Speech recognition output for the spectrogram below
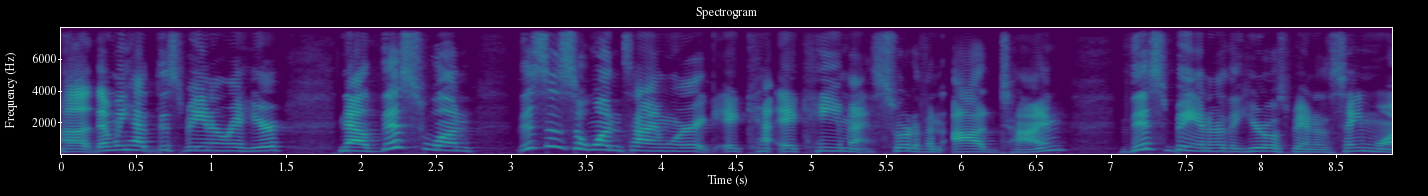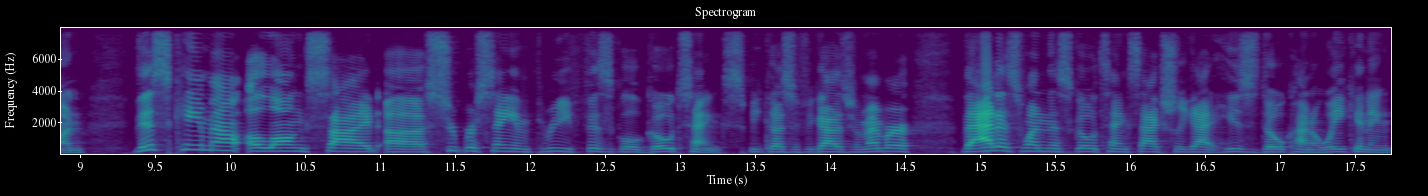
Uh, then we have this banner right here. Now, this one, this is the one time where it, it, it came at sort of an odd time. This banner, the Heroes banner, the same one, this came out alongside uh, Super Saiyan 3 physical Gotenks, because if you guys remember, that is when this Gotenks actually got his Dokkan Awakening,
